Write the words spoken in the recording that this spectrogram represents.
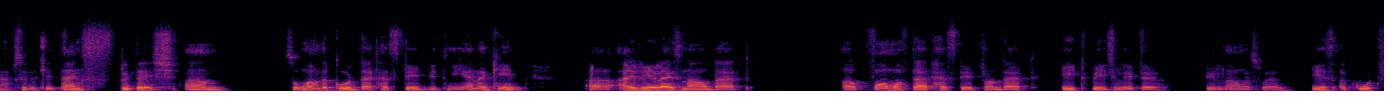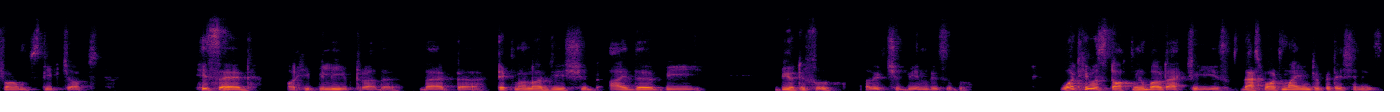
Absolutely. Thanks, Pritesh. Um, so one of the quote that has stayed with me, and again, uh, I realize now that a form of that has stayed from that eight page letter till now as well, is a quote from Steve Jobs. He said, or he believed rather, that uh, technology should either be beautiful or it should be invisible. What he was talking about actually is that's what my interpretation is.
